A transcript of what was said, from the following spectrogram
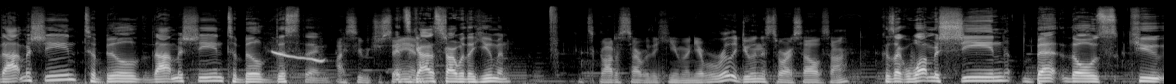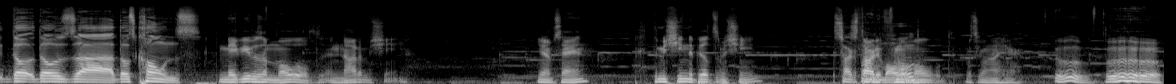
that machine to build that machine to build this thing. I see what you're saying. It's got to start with a human. It's got to start with a human. Yeah, we're really doing this to ourselves, huh? Cause like what machine bent those cute th- those uh those cones? Maybe it was a mold and not a machine. You know what I'm saying? The machine that builds a machine Started, started from, from a a mold. What's going on here? Ooh, ooh.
